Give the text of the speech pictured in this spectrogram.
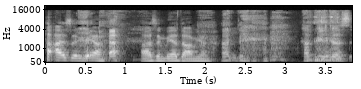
ASMR. ASMR, Damian. Hat, hat mich das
